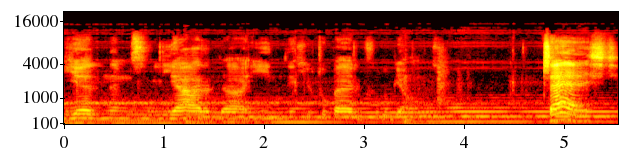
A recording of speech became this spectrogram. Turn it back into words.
jednym z miliarda innych youtuberów ulubionych. Cześć!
